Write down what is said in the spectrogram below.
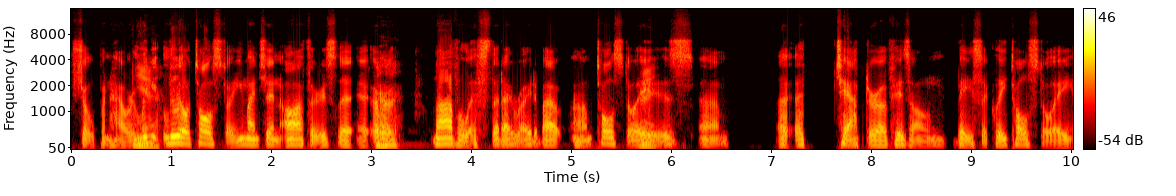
Schopenhauer. Yeah. Leo Tolstoy. You mentioned authors that, or uh-huh novelist that I write about, um, Tolstoy, Right. is um, a, a chapter of his own, basically. Tolstoy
